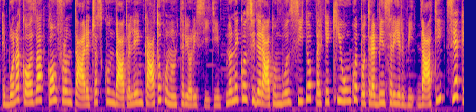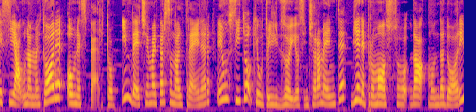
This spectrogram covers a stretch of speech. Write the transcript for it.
è buona cosa confrontare ciascun dato elencato con ulteriori siti. Non è considerato un buon sito perché chiunque potrebbe inserirvi dati, sia che sia un amatore o un esperto. Invece My Personal Trainer è un sito che utilizzo io sinceramente, viene promosso da Mondadori,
